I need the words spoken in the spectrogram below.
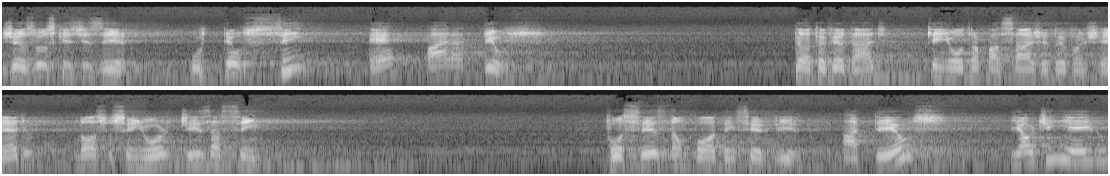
Jesus quis dizer: o teu sim é para Deus. Tanto é verdade que em outra passagem do Evangelho, nosso Senhor diz assim: Vocês não podem servir a Deus e ao dinheiro,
